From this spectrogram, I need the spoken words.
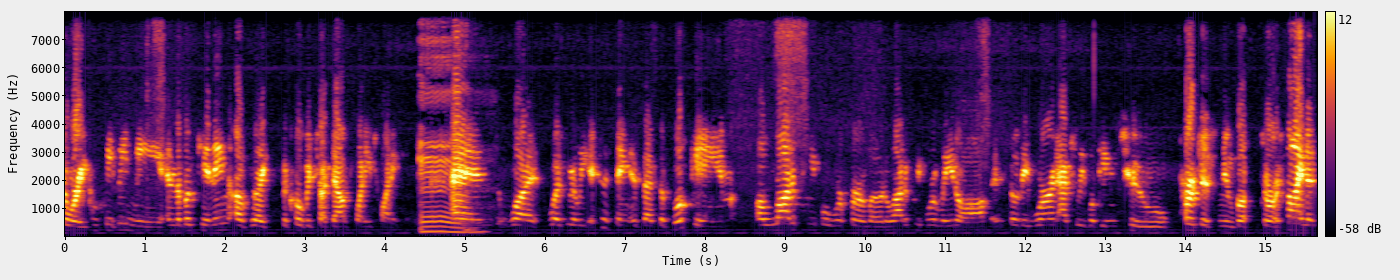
story, completely me, in the beginning of like the COVID shutdown 2020. Mm. And what was really interesting is that the book game, a lot of people were furloughed, a lot of people were laid off, and so they weren't actually looking to purchase new books or assign a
